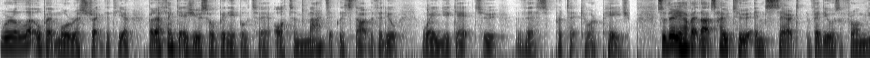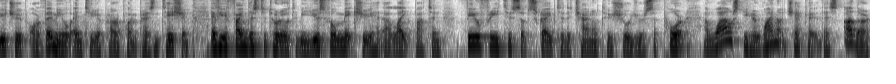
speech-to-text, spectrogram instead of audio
we're a little bit more restricted here. But I think it is useful being able to automatically start the video when you get to this particular page. So there you have it, that's how to insert videos from YouTube or Vimeo into your PowerPoint presentation. If you find this tutorial to be useful, make sure you hit that like button, feel free to subscribe to the channel to show your support, and whilst you're here, why not check out this other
